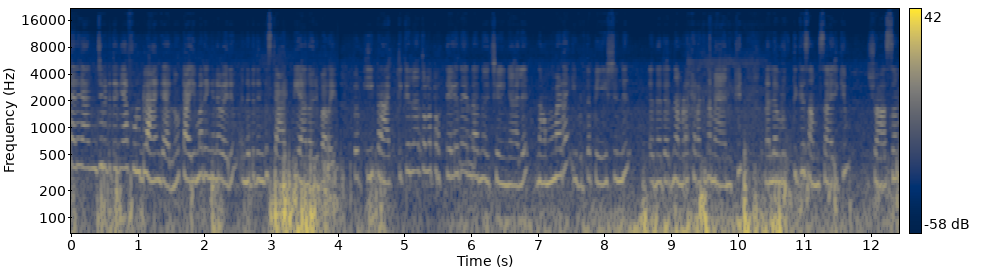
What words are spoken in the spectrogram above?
നേരം ഞാൻ അഞ്ച് മിനിറ്റ് ഞാൻ ഫുൾ ബ്ലാങ്ക് ആയിരുന്നു. ടൈമർ ഇങ്ങനെ വരും. എന്നിട്ട് നിങ്ങൾക്ക് സ്റ്റാർട്ട് ചെയ്യാന്ന് അവർ പറയും. അപ്പം ഈ പ്രാക്ടിക്കലിനകത്തുള്ള പ്രത്യേകത എന്താണെന്ന് വെച്ച് കഴിഞ്ഞാൽ നമ്മുടെ ഇവിടുത്തെ പേഷ്യന്റ് എന്നിട്ട് നമ്മുടെ കിടക്കുന്ന മാനിക്കിൻ നല്ല വൃത്തിക്ക് സംസാരിക്കും ശ്വാസം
